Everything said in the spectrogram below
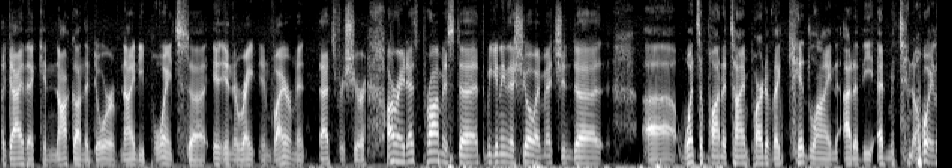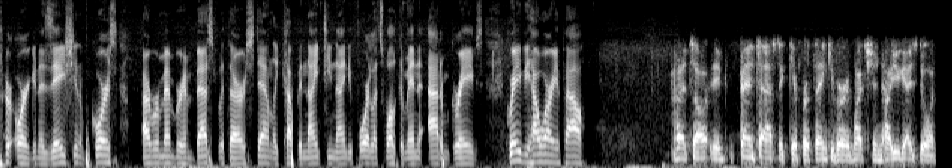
a guy that can knock on the door of 90 points uh, in, in, the right environment. That's for sure. All right, as promised uh, at the beginning of the show, I mentioned uh once upon a time part of a kid line out of the Edmonton Oiler organization. Of course, I remember him best with our Stanley Cup in 1994. Let's welcome in Adam Graves. Gravy, how are you, pal? Uh, it's all it, fantastic, Kipper. Thank you very much. And how you guys doing?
